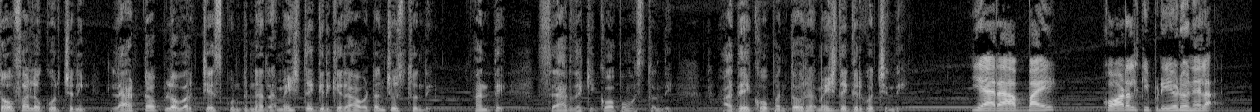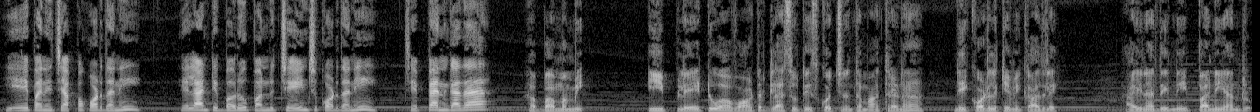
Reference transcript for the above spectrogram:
సోఫాలో కూర్చుని ల్యాప్టాప్లో వర్క్ చేసుకుంటున్న రమేష్ దగ్గరికి రావటం చూస్తుంది. అంతే శారదకి కోపం వస్తుంది. అదే కోపంతో రమేష్ దగ్గరికి వచ్చింది యారా అబ్బాయి కోడలికి ఇప్పుడు ఏడో నెల. ఏ పని చెప్పకూడదని ఎలాంటి బరువు పనులు చేయించకూడదని చెప్పాను కదా. అబ్బా మమ్మీ ఈ ప్లేటు ఆ వాటర్ గ్లాసు తీసుకొచ్చినంత మాత్రాన నీ కోడలికేమీ కాదులే. అయినా దీన్ని పని అనరు.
